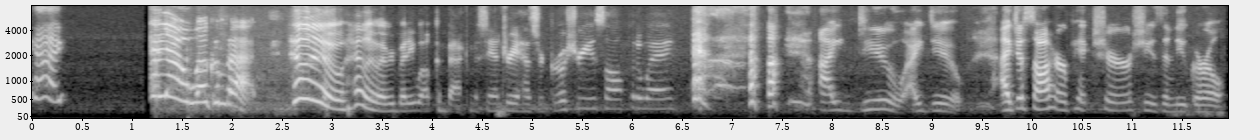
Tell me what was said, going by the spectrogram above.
Okay. Hello, welcome back. Hello, hello, everybody. Welcome back. Miss Andrea has her groceries all put away. I do, I do. I just saw her picture. She's a new girl,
